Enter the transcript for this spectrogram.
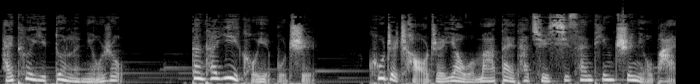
还特意炖了牛肉，但他一口也不吃，哭着吵着要我妈带他去西餐厅吃牛排，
